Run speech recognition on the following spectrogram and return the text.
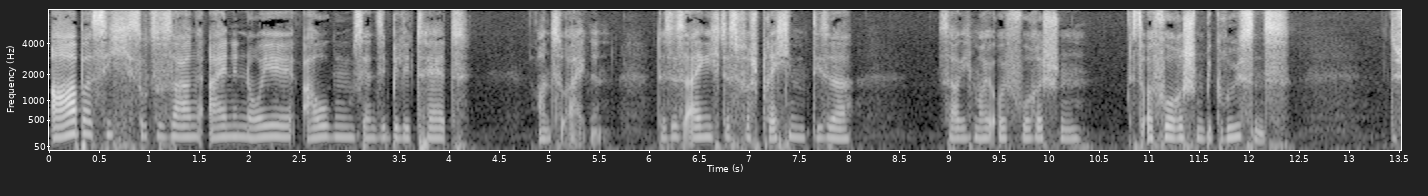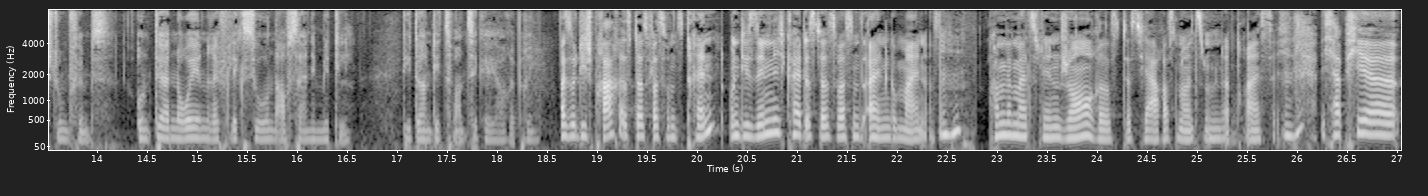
aber sich sozusagen eine neue Augensensibilität anzueignen. Das ist eigentlich das Versprechen dieser, sage ich mal, euphorischen, des euphorischen Begrüßens des Stummfilms und der neuen Reflexion auf seine Mittel die dann die 20er Jahre bringen. Also die Sprache ist das, was uns trennt und die Sinnlichkeit ist das, was uns allen gemein ist. Mhm. Kommen wir mal zu den Genres des Jahres 1930. Mhm. Ich habe hier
